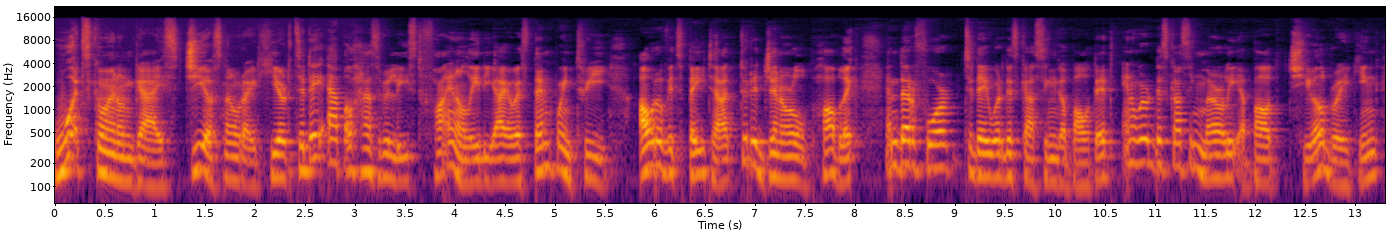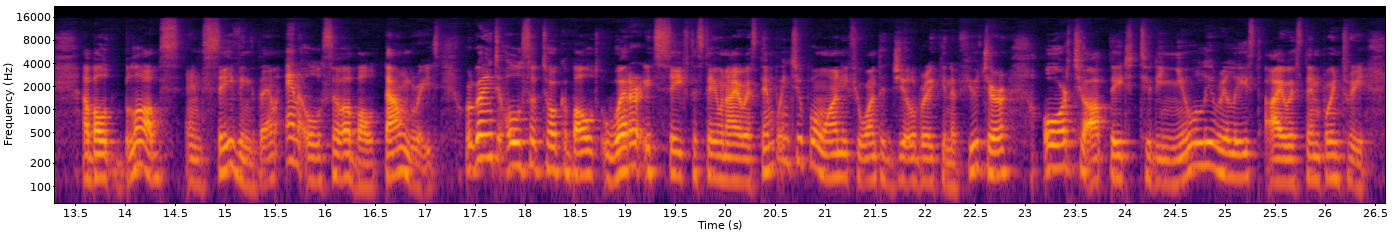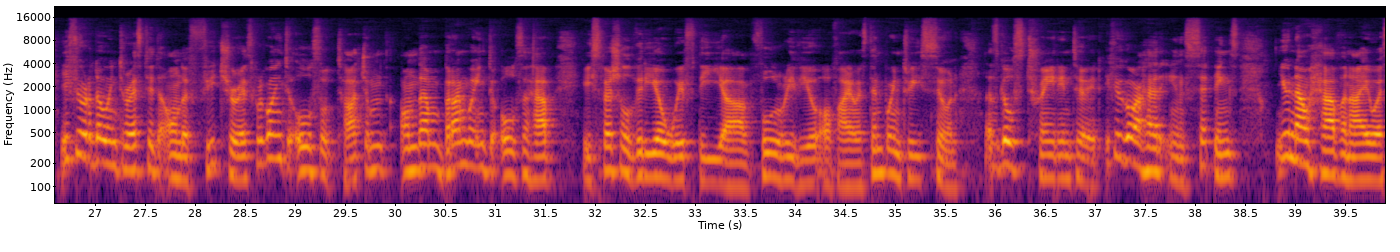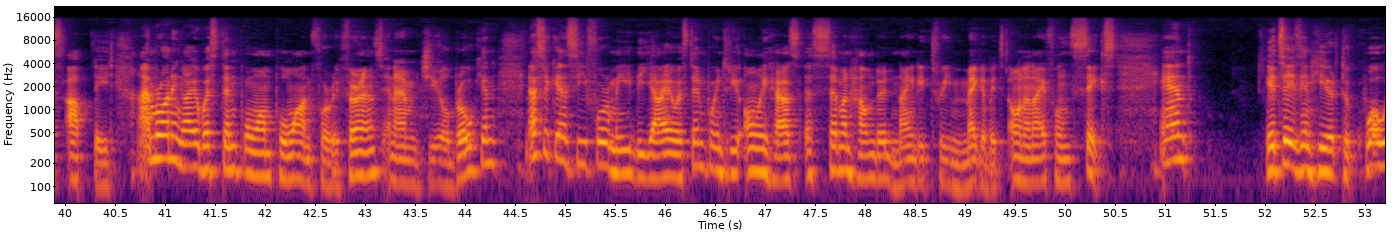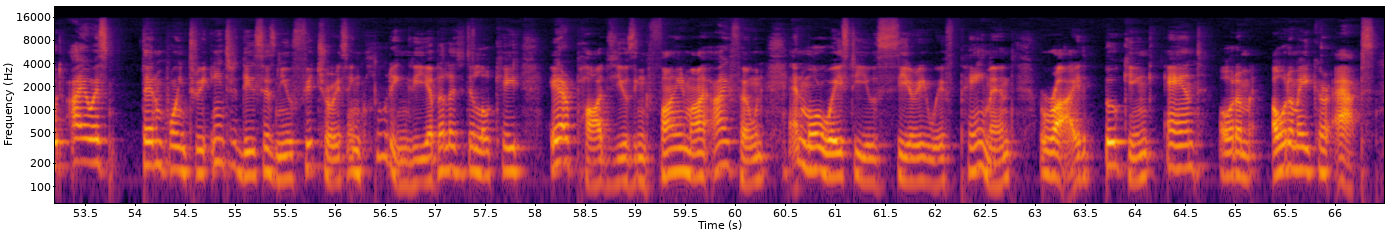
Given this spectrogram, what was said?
What's going on guys, GeoSnow right here. Today Apple has released finally the iOS 10.3 out of its beta to the general public and therefore today we're discussing about it and we're discussing merely about jailbreaking, about blobs and saving them and also about downgrades. We're going to also talk about whether it's safe to stay on iOS 10.2.1 if you want to jailbreak in the future or to update to the newly released iOS 10.3. If you're though interested on the features, we're going to also touch on, on them but I'm going to also have a special video with the uh, full review of iOS 10.3 soon. Let's go straight into it. If you go ahead in settings, you now have an iOS update. I'm running iOS 10.1.1 for reference and I'm jailbroken. And as you can see for me, the iOS 10.3 only has a 793 megabits on an iPhone 6. And it says in here to quote, iOS 10.3 introduces new features including the ability to locate AirPods using Find My iPhone and more ways to use Siri with payment, ride, booking and autom automaker apps.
